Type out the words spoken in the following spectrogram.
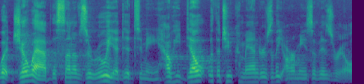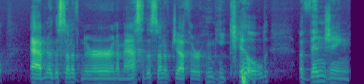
what Joab, the son of Zeruiah, did to me, how he dealt with the two commanders of the armies of Israel, Abner the son of Ner and Amasa the son of Jether, whom he killed, avenging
